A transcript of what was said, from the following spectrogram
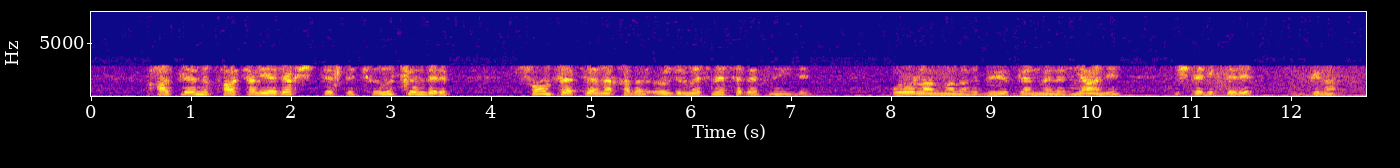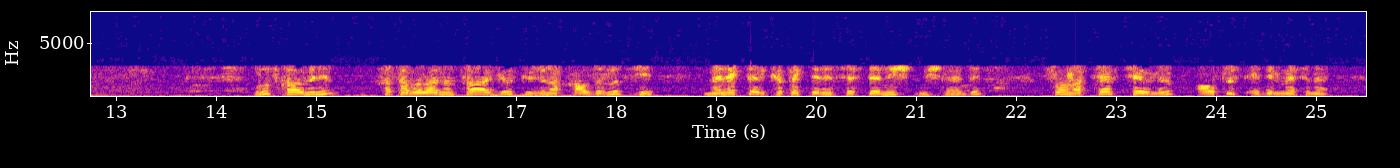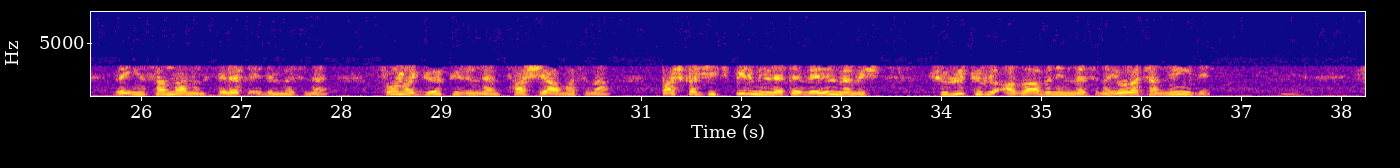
kalplerini parçalayacak şiddette çığlık gönderip son fertlerine kadar öldürmesine sebep neydi? Gururlanmaları, büyüklenmeleri yani işledikleri günah. Lut kavminin kasabalarının ta gökyüzüne kaldırılıp ki melekler köpeklerin seslerini işitmişlerdi. Sonra ters çevrilip alt üst edilmesine ve insanların helef edilmesine sonra gökyüzünden taş yağmasına başka hiçbir millete verilmemiş türlü türlü azabın inmesine yol açan neydi?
